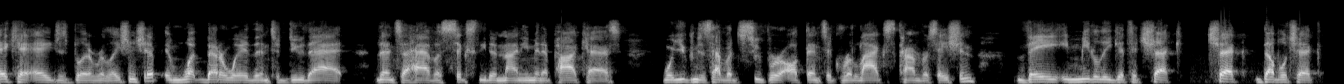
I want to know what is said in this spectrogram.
aka just build a relationship. And what better way than to do that than to have a 60 to 90 minute podcast where you can just have a super authentic, relaxed conversation. They immediately get to check, check, double check,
